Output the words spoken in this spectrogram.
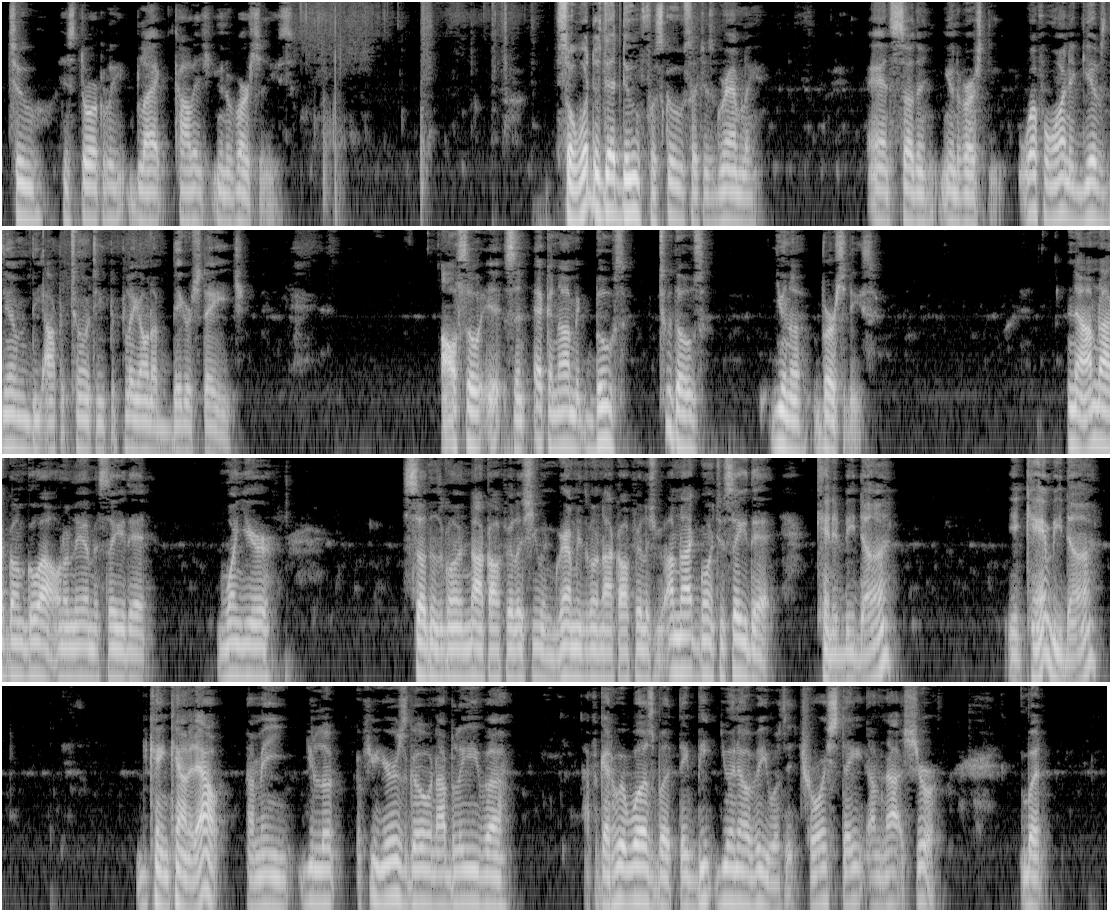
two historically black college universities. So, what does that do for schools such as Grambling and Southern University? Well, for one, it gives them the opportunity to play on a bigger stage. Also, it's an economic boost to those universities. Now, I'm not going to go out on a limb and say that one year Southern's going to knock off LSU and Grambling's going to knock off LSU. I'm not going to say that. Can it be done? It can be done you can't count it out. I mean, you look a few years ago, and I believe uh, I forgot who it was, but they beat UNLV. Was it Troy State? I'm not sure, but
